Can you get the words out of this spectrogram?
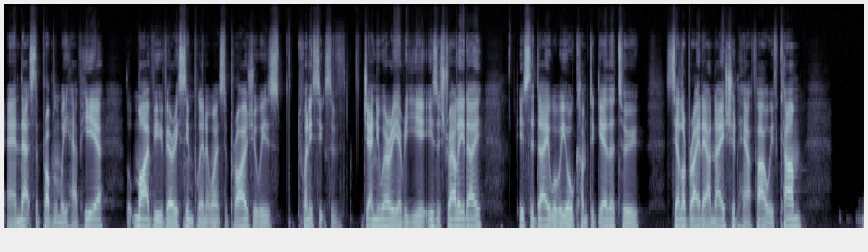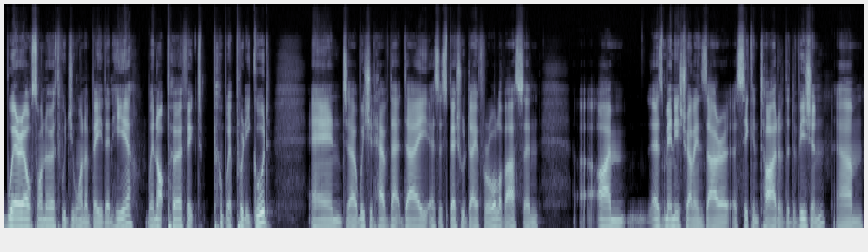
And that's the problem we have here. Look, my view, very simply, and it won't surprise you, is 26th of January every year is Australia Day. It's the day where we all come together to celebrate our nation, how far we've come. Where else on earth would you want to be than here? We're not perfect, but we're pretty good. And uh, we should have that day as a special day for all of us. And uh, I'm, as many Australians are, sick and tired of the division. Um,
